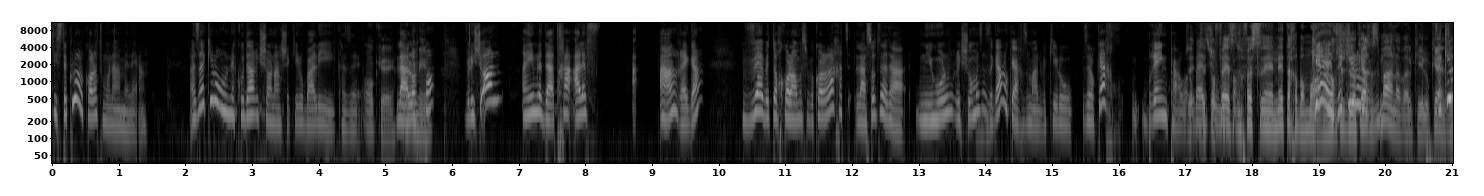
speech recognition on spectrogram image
תסתכלו על כל התמונה המלאה. אז זה כאילו נקודה ראשונה שכאילו בא לי כזה אוקיי. לעלות מגניב. פה, ולשאול האם לדעתך, א', אה, רגע, ובתוך כל העומס ובכל הלחץ, לעשות את הניהול רישום הזה, זה גם לוקח זמן, וכאילו, זה לוקח brain power זה- זה באיזשהו תופס, מקום. זה תופס אה, נתח במוח. כן, אני לא זה חושב שזה כאילו- לוקח זמן, אבל כאילו, כן, זה כאילו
